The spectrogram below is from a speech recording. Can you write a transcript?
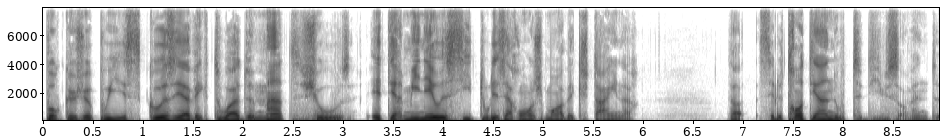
pour que je puisse causer avec toi de maintes choses et terminer aussi tous les arrangements avec Steiner. Ça, c'est le 31 août 1822.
